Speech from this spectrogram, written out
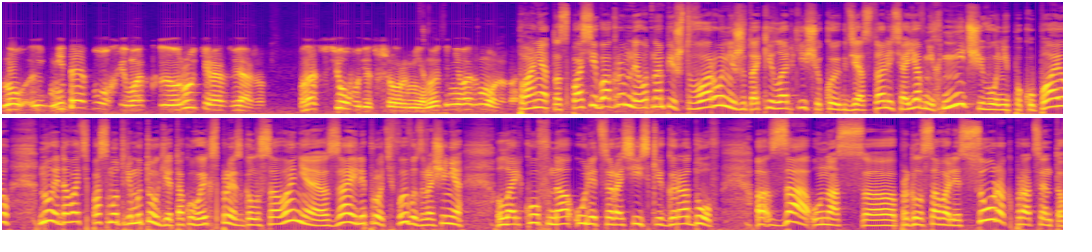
Ну, не дай бог им руки развяжут. У нас все будет в шаурме, но это невозможно. Понятно. Спасибо огромное. Вот нам пишут, в Воронеже такие ларьки еще кое-где остались, а я в них ничего не покупаю. Ну и давайте посмотрим итоги такого экспресс-голосования. За или против вы возвращения ларьков на улицы российских городов. А, за у нас а, проголосовали 40%,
